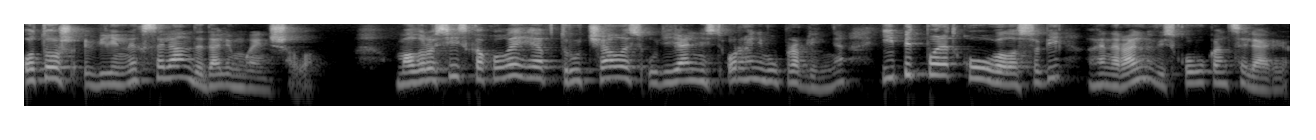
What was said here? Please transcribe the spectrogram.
Отож, вільних селян дедалі меншало. Малоросійська колегія втручалась у діяльність органів управління і підпорядковувала собі Генеральну військову канцелярію,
